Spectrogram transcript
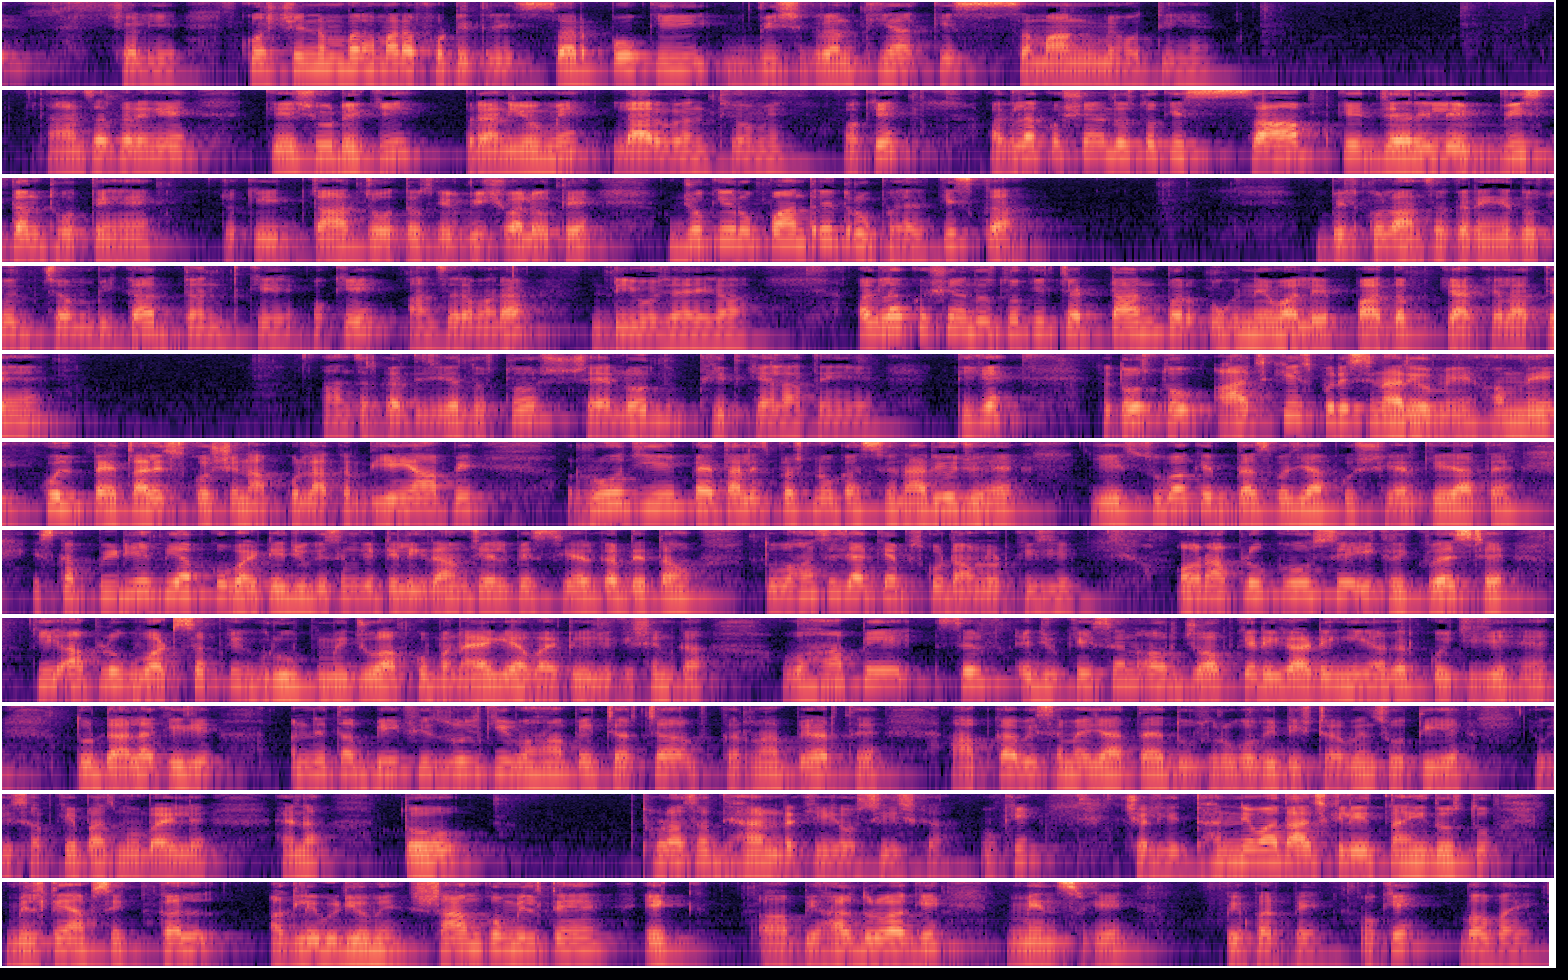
चलिए। क्वेश्चन नंबर हमारा फोर्टी थ्री सर्पों की विष ग्रंथियाँ किस समांग में होती हैं? आंसर करेंगे केशु रेखी प्राणियों में, लार ग्रंथियों में। ओके अगला क्वेश्चन है दोस्तों कि सांप के जहरीले विष दंत होते हैं, जो कि दांत जो होते हैं, उसके विष वाले होते हैं, जो कि रूपांतरित रूप है। किसका? बिल्कुल आंसर करेंगे दोस्तों, जंबिका दंत के। ओके आंसर हमारा डी हो जाएगा। अगला क्वेश्चन है दोस्तों कि चट्टान पर उगने वाले पादप क्या कहलाते हैं? आंसर कर दीजिएगा दोस्तों शैलोदभिद कहलाते हैं ये। ठीक है? तो दोस्तों, आज के इस पूरे सिनारियों में हमने कुल 45 क्वेश्चन आपको लाकर दिए यहाँ पे। रोज़ ये 45 प्रश्नों का सिनारियो जो है, ये सुबह के 10 बजे आपको शेयर किया जाता है। इसका पीडीएफ भी आपको वाइट एजुकेशन के टेलीग्राम चैनल पे शेयर कर देता हूँ तो वहाँ से जाके आप इसको डाउनलोड कीजिए। और आप लोगों से एक रिक्वेस्ट है कि आप लोग व्हाट्सअप के ग्रुप में जो आपको बनाया गया वाई टू एजुकेशन का, वहाँ पे सिर्फ़ एजुकेशन और जॉब के रिगार्डिंग ही अगर कोई चीज़ें हैं तो डाला कीजिए। अन्यथा बेफिजूल की वहाँ पे चर्चा करना व्यर्थ है। आपका भी समय जाता है, दूसरों को भी डिस्टर्बेंस होती है, क्योंकि सबके पास मोबाइल है है ना? तो थोड़ा सा ध्यान रखिएगा उस चीज़ का, ओके? चलिए, धन्यवाद आज के लिए इतना ही दोस्तों। मिलते हैं आपसे कल अगले वीडियो में। शाम को मिलते हैं एक बिहार दुर्गा के मेंस के पेपर पे ओके बाय बाय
